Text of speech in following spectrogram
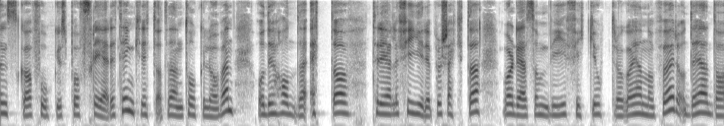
ønska fokus på flere ting knytta til den tolkeloven. Og de hadde ett av tre eller fire prosjekter var det som vi fikk i oppdrag å gjennomføre. Og det er da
